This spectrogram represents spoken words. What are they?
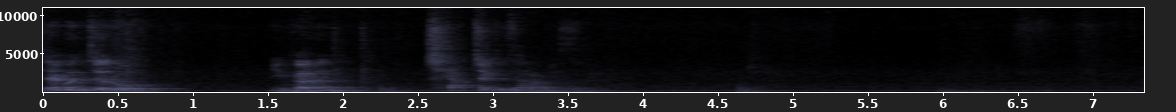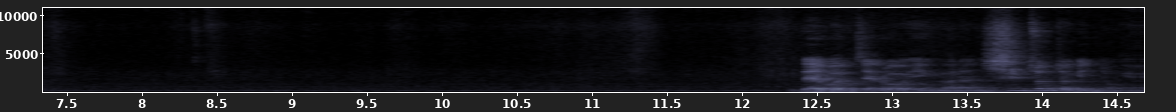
세 번째로 인간은 철학적인 사람이 있어요. 네 번째로 인간은 실존적인 용이에요.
